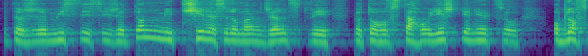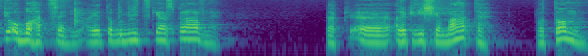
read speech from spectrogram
protože myslí si, že to mi přinese do manželství, do toho vztahu ještě něco, obrovské obohacení. A je to biblické a správné. Tak, eh, ale když je máte, potom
